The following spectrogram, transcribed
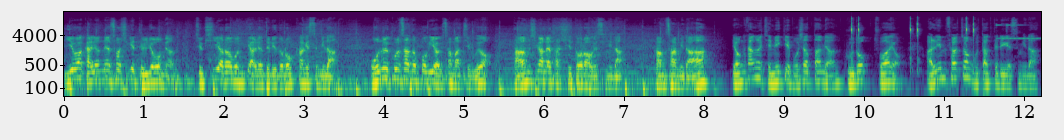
이와 관련된 소식이 들려오면 즉시 여러분께 알려드리도록 하겠습니다. 오늘 군사 돋보기 여기서 마치고요. 다음 시간에 다시 돌아오겠습니다. 감사합니다. 영상을 재밌게 보셨다면 구독, 좋아요, 알림 설정 부탁드리겠습니다.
